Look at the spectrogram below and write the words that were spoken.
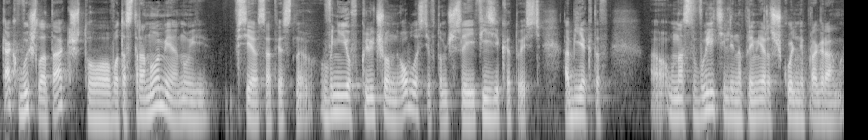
Как вышло так, что вот астрономия, ну и все, соответственно, в нее включенные области, в том числе и физика, то есть объектов, а, у нас вылетели, например, из школьной программы?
